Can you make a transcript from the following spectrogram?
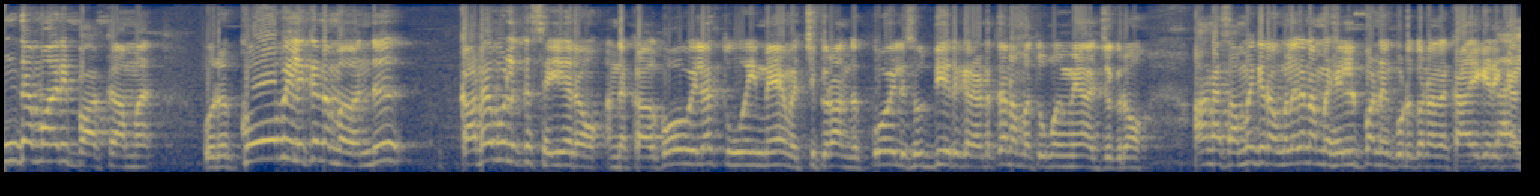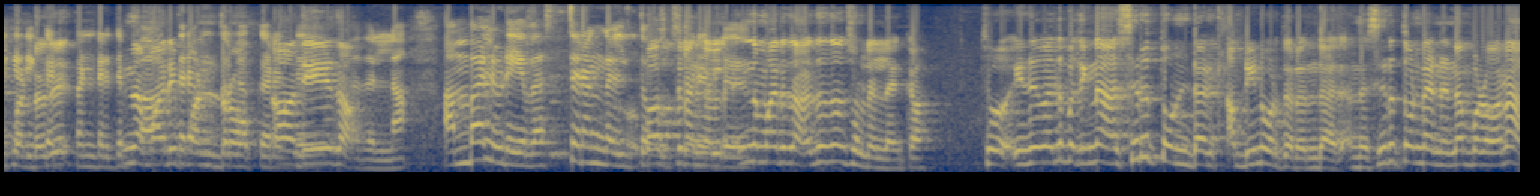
இந்த மாதிரி பார்க்காம ஒரு கோவிலுக்கு நம்ம வந்து கடவுளுக்கு செய்யறோம். அந்த கோவிலை தூய்மையா வச்சுக்கிறோம். அந்த கோயில் சுத்தி இருக்கிற இடத்த நம்ம தூய்மையா வச்சுக்கிறோம். அங்க சமைக்கிறவங்களுக்கு நம்ம ஹெல்ப் பண்ணி கொடுக்கறோம் அந்த காய்கறி கட் பண்றது. இந்த மாதிரி பண்றோம். அதேதான். அம்பாளுடைய வஸ்திரங்கள் வஸ்திரங்கள். இந்த மாதிரி தான். அதுதான் சொல்றேன்லக்கா சோ இது வந்து பாத்தீங்கன்னா சிறு தொண்டன் அப்படின்னு ஒருத்தர் இருந்தார். அந்த சிறு தொண்டன் என்ன பண்ணுவாருன்னா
